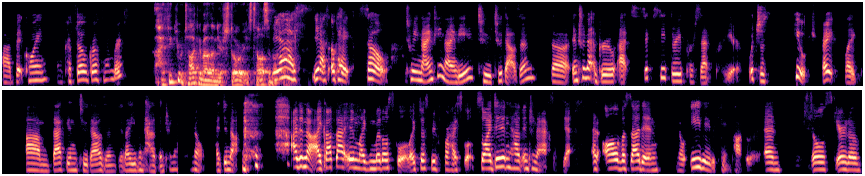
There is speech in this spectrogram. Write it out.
uh, Bitcoin and crypto growth numbers? I think you were talking about it on your stories. Tell us about Yes, yes. Okay. So between 1990 to 2000, the internet grew at 63% per year, which is huge, right? Like um, back in 2000, did I even have internet? No, I did not. I did not. I got that in like middle school, like just before high school. So I didn't have internet access yet. And all of a sudden, you know, eBay became popular and we're still scared of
